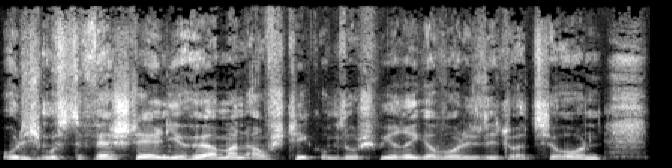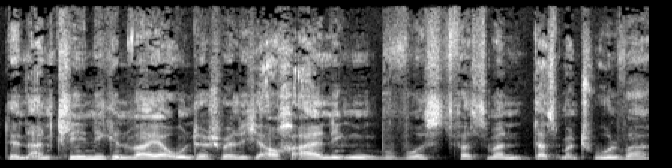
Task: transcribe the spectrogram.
Und ich musste feststellen, je höher man aufstieg, umso schwieriger wurde die Situation. Denn an Kliniken war ja unterschwellig auch einigen bewusst, was man, dass man schwul war.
